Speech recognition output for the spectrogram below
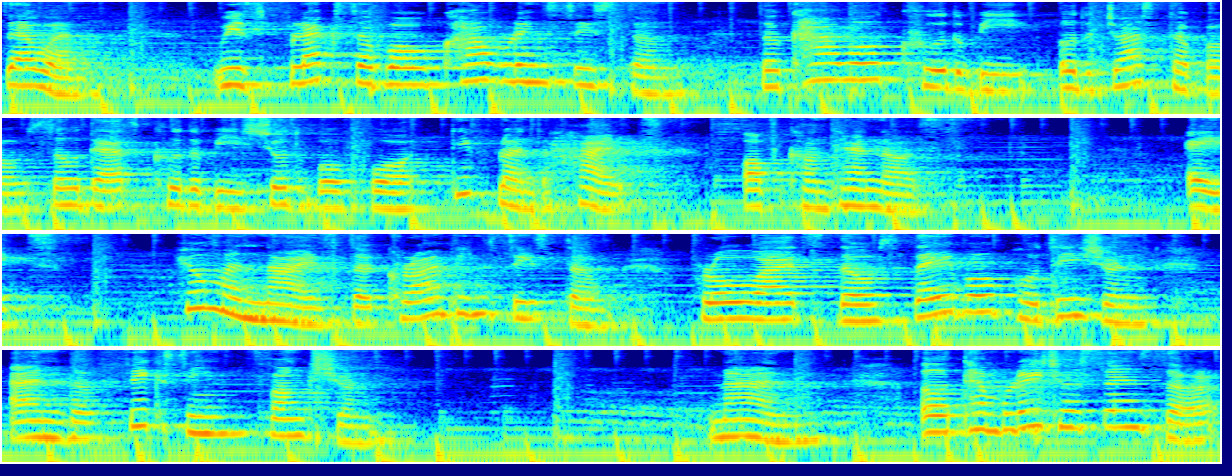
7. With flexible covering system, the cover could be adjustable so that could be suitable for different heights of containers. 8. Humanized clamping system provides the stable position and fixing function. 9. A temperature sensor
